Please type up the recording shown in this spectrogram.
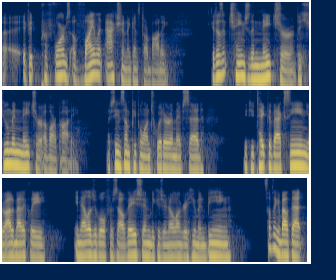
uh, if it performs a violent action against our body, it doesn't change the nature, the human nature of our body. I've seen some people on Twitter and they've said if you take the vaccine, you're automatically ineligible for salvation because you're no longer a human being. Something about that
